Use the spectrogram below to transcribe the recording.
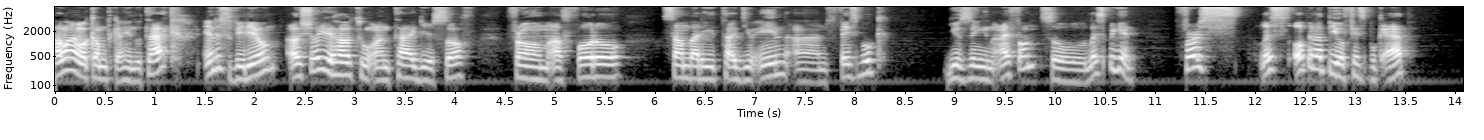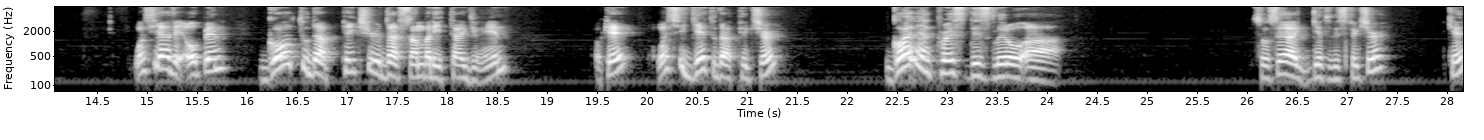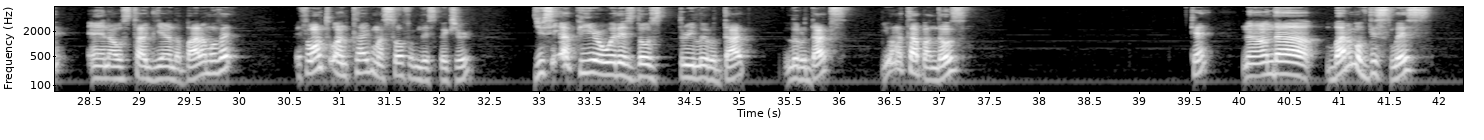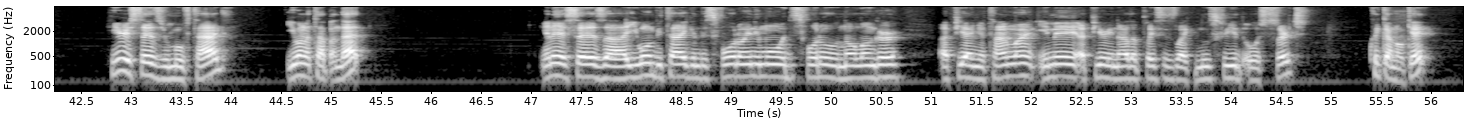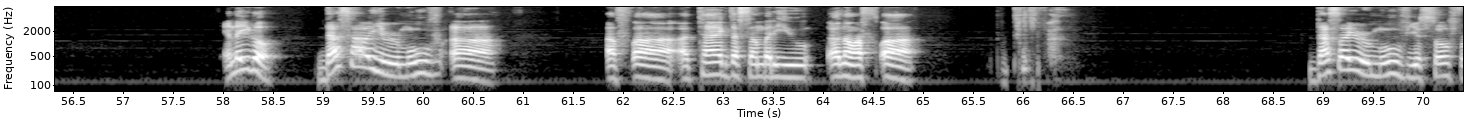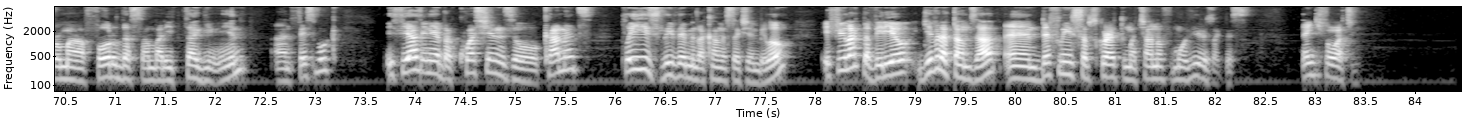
Hello and welcome to Kahindo Tech. In this video, I'll show you how to untag yourself from a photo somebody tagged you in on Facebook using an iPhone. So let's begin. First, let's open up your Facebook app. Once you have it open, go to that picture that somebody tagged you in. Okay? Once you get to that picture, go ahead and press this little uh so say I get to this picture, okay, and I was tagged here on the bottom of it. If I want to untag myself from this picture, do you see up here where there's those three little dot little dots? You want to tap on those. Okay. Now on the bottom of this list, here it says remove tag. You want to tap on that. And then it says uh, you won't be tagging this photo anymore. This photo will no longer appear in your timeline. It may appear in other places like newsfeed or search. Click on OK. And there you go. That's how you remove uh, a, uh, a tag that somebody you, uh, no, a, uh, that's how you remove yourself from a photo that somebody tagged you in on Facebook. If you have any other questions or comments, please leave them in the comment section below. If you like the video, give it a thumbs up and definitely subscribe to my channel for more videos like this. Thank you for watching.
